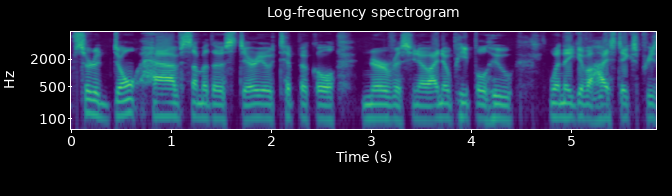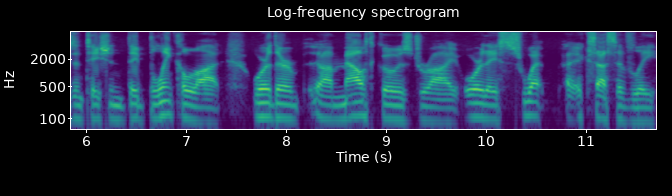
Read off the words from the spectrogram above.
sort of don't have some of those stereotypical nervous. You know, I know people who, when they give a high stakes presentation, they blink a lot, or their uh, mouth goes dry, or they sweat excessively.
